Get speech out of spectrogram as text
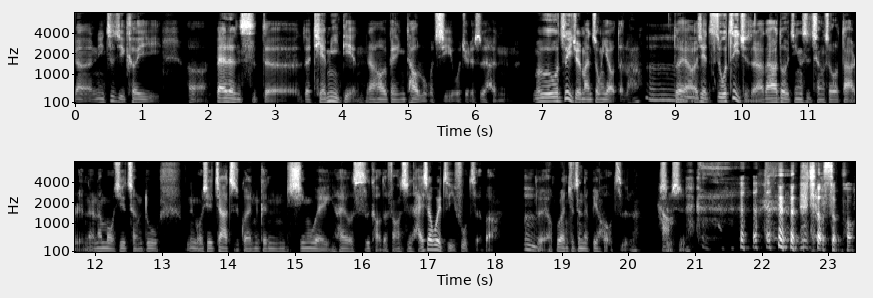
呃你自己可以呃 balance 的的甜蜜点，然后跟一套逻辑，我觉得是很。我我自己觉得蛮重要的啦，嗯，对啊，而且我自己觉得啊，大家都已经是成熟的大人了，那某些程度、某些价值观跟行为，还有思考的方式，还是要为自己负责吧，嗯，对啊，不然就真的变猴子了，是不是？笑什么？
